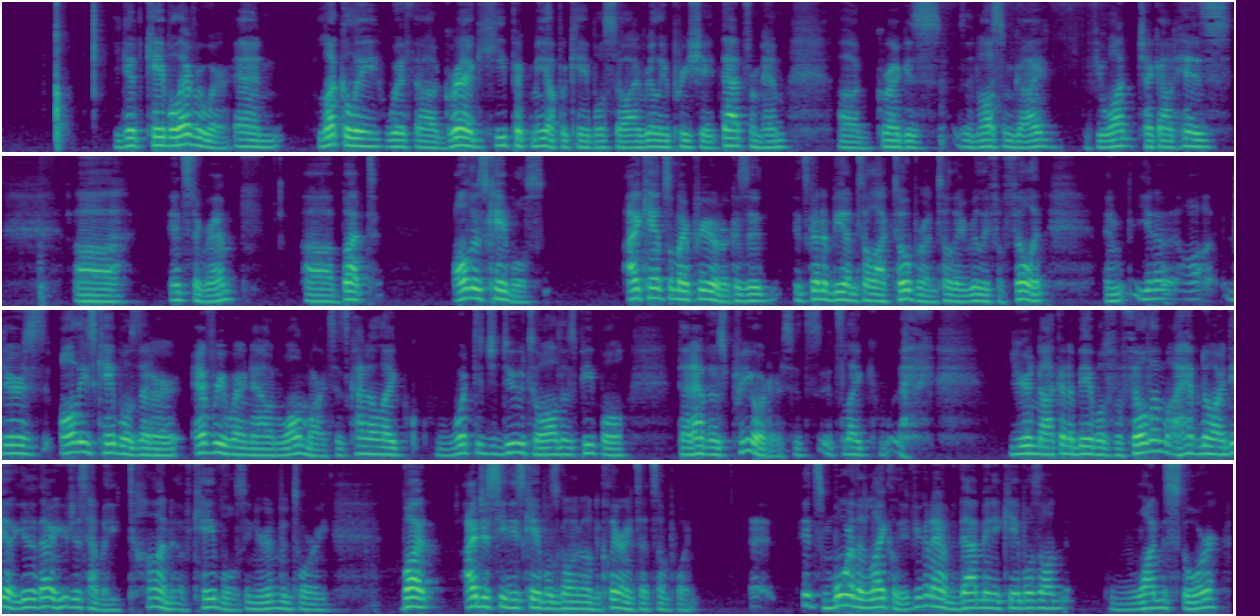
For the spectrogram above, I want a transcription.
you get cable everywhere. And luckily with uh, Greg, he picked me up a cable, so I really appreciate that from him. Uh, Greg is, is, an awesome guy. If you want, check out his uh, Instagram. Uh, but all those cables, I canceled my pre-order because it, it's going to be until October until they really fulfill it. And, you know, there's all these cables that are everywhere now in Walmarts. It's kind of like, what did you do to all those people that have those pre-orders. It's it's like you're not going to be able to fulfill them. I have no idea. Either that or you just have a ton of cables in your inventory. But I just see these cables going on to clearance at some point. Eh, it's more than likely if you're going to have that many cables on one store,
